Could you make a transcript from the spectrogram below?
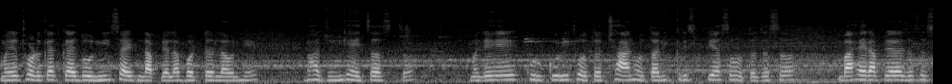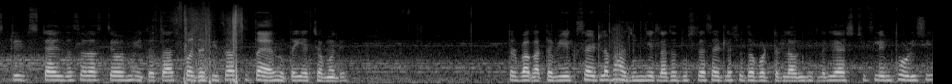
म्हणजे थोडक्यात काय दोन्ही साईडला आपल्याला बटर लावून हे भाजून घ्यायचं असतं. म्हणजे हे कुरकुरीत होतं छान होतं आणि क्रिस्पी असं होतं. जसं बाहेर आपल्याला जसं स्ट्रीट स्टाईल जसं रस्त्यावर मिळतं त्याच पद्धतीचं असं तयार होतं याच्यामध्ये. तर बघा आता मी एक साईडला भाजून घेतला तर दुसऱ्या साईडला सुद्धा बटर लावून घेतलं. गॅसची फ्लेम थोडीशी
